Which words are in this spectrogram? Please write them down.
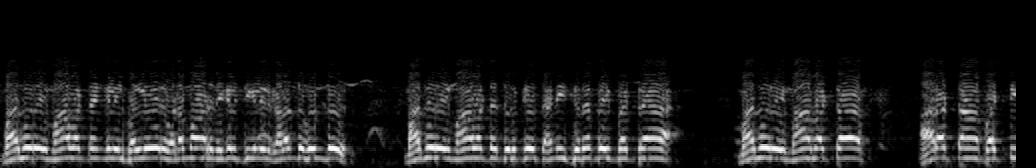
மதுரை மாவட்டங்களில் பல்வேறு வடமாடு நிகழ்ச்சிகளில் கலந்து கொண்டு மதுரை மாவட்டத்திற்கு தனி சிறப்பை பெற்ற மதுரை மாவட்டம் அரட்டாப்பட்டி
